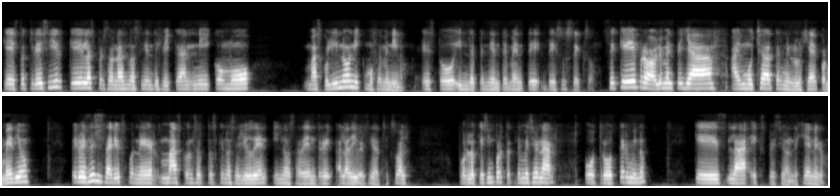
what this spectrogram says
que esto quiere decir que las personas no se identifican ni como masculino ni como femenino. Esto independientemente de su sexo. Sé que probablemente ya hay mucha terminología de por medio pero es necesario exponer más conceptos que nos ayuden y nos adentre a la diversidad sexual. Por lo que es importante mencionar otro término que es la expresión de género,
